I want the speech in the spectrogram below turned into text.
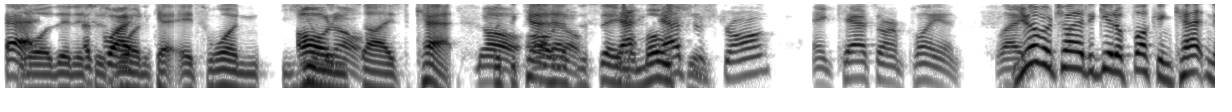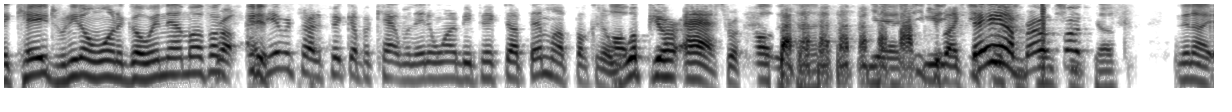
cat. Well, then it's That's just why- one cat. It's one human-sized cat. no, the cat oh, has no. the same Cat- Cats are strong, and cats aren't playing. Like, you ever tried to get a fucking cat in a cage when he don't want to go in that motherfucker? bro, have you ever tried to pick up a cat when they don't want to be picked up? Them motherfuckers will All- whoop your ass, bro. all the Bop, time. bop, bop, bop, Yeah, bop, she you did- like, damn, bro. Fuck. Then I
